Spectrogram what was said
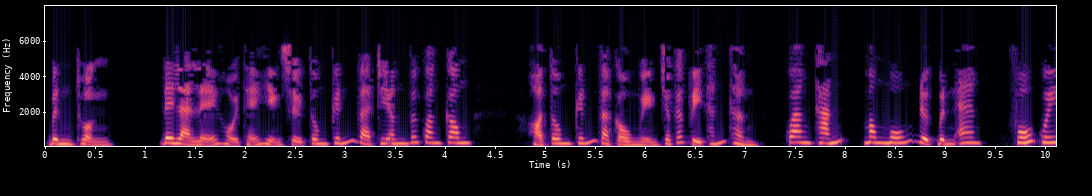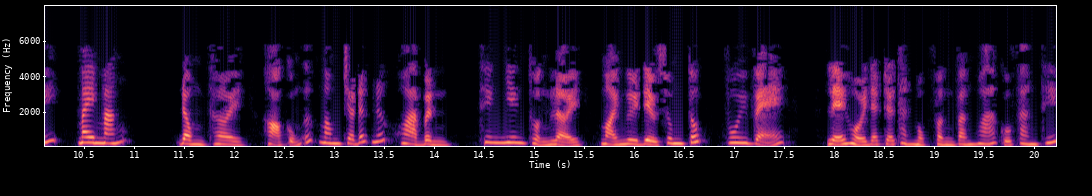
Bình Thuận. Đây là lễ hội thể hiện sự tôn kính và tri ân với quan công. Họ tôn kính và cầu nguyện cho các vị thánh thần, quan thánh, mong muốn được bình an, phú quý, may mắn. Đồng thời, họ cũng ước mong cho đất nước hòa bình, thiên nhiên thuận lợi, mọi người đều sung túc, vui vẻ. Lễ hội đã trở thành một phần văn hóa của Phan Thiết,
